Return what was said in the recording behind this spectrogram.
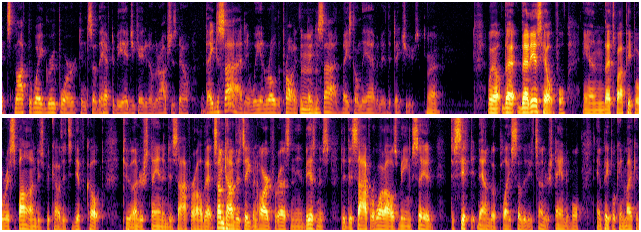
It's not the way group worked, and so they have to be educated on their options. Now they decide, and we enroll the product that they Mhm. decide based on the avenue that they choose. Right. Well, that that is helpful, and that's why people respond is because it's difficult to understand and decipher all that. Sometimes it's even hard for us in the business to decipher what all is being said, to sift it down to a place so that it's understandable and people can make an,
